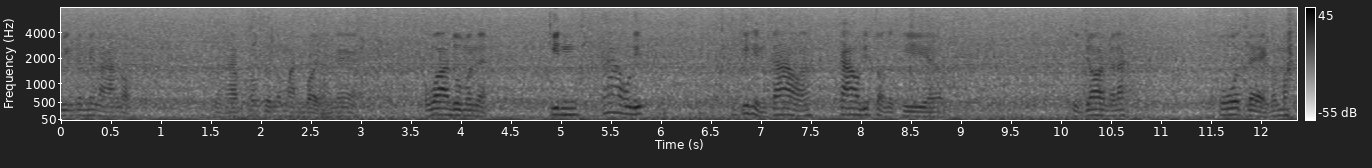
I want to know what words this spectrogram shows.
วิ่งกันไม่นานหรอกนะครับ ต้องเติมน้ำมันบ่อยแน่ เพราะว่าดูมันเนี่ย กิน 9 ลิตรเมื่อกี้เห็น9นะ9ลิตรต่อนาทีครับ สุดยอดไหมล่ะ โคตรแดกน้ำมัน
